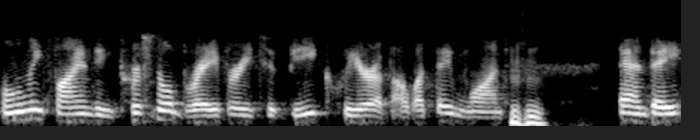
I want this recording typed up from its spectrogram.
only find the personal bravery to be clear about what they want, mm-hmm. and they,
